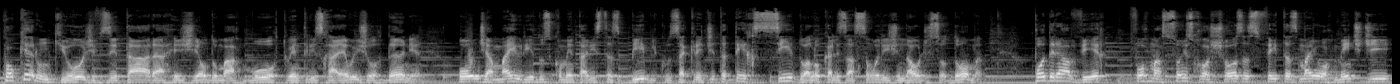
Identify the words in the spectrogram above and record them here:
Qualquer um que hoje visitar a região do Mar Morto entre Israel e Jordânia, onde a maioria dos comentaristas bíblicos acredita ter sido a localização original de Sodoma, poderá haver formações rochosas feitas maiormente de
